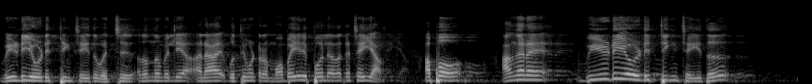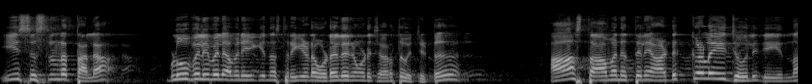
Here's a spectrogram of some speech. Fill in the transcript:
വീഡിയോ എഡിറ്റിംഗ് ചെയ്ത് വെച്ച് അതൊന്നും വലിയ അനാ ബുദ്ധിമുട്ടാണ് മൊബൈലിൽ പോലും അതൊക്കെ ചെയ്യാം. അപ്പോൾ അങ്ങനെ വീഡിയോ എഡിറ്റിംഗ് ചെയ്ത് ഈ സിസ്റ്ററിന്റെ തല ബ്ലൂ ഫിലിമിൽ അഭിനയിക്കുന്ന സ്ത്രീയുടെ ഉടലിനോട് ചേർത്ത് വെച്ചിട്ട് ആ സ്ഥാപനത്തിലെ അടുക്കളയിൽ ജോലി ചെയ്യുന്ന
